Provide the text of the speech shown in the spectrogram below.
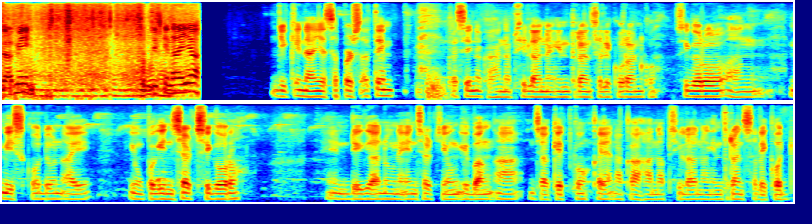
Dami. Hindi kinaya. Hindi kinaya sa first attempt kasi nakahanap sila ng entrance sa likuran ko. Siguro ang miss ko doon ay yung pag-insert siguro. Hindi ganong na-insert yung ibang ah, jacket ko kaya nakahanap sila ng entrance sa likod.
